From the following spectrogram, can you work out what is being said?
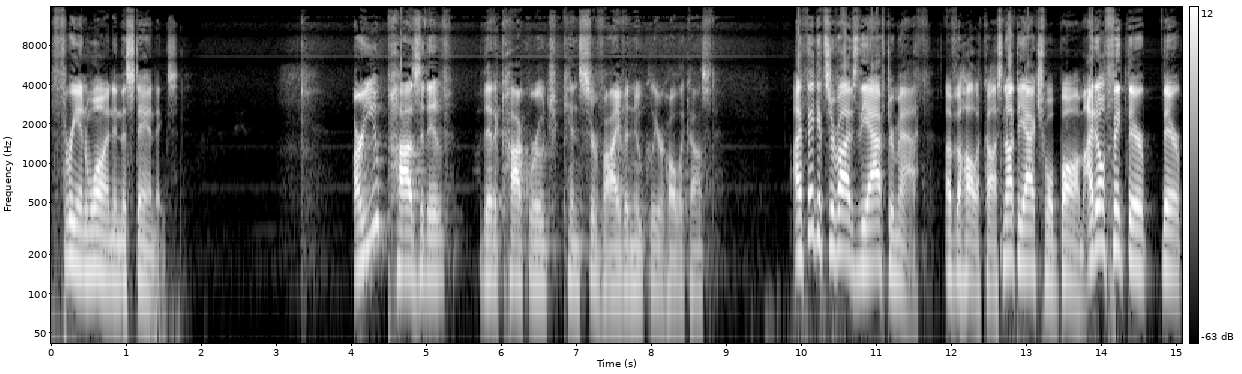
three and one in the standings. Are you positive that a cockroach can survive a nuclear holocaust? I think it survives the aftermath of the Holocaust, not the actual bomb. I don't think their their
